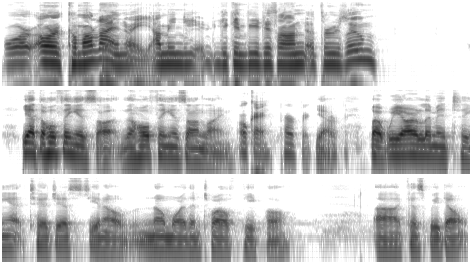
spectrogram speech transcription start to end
or or come online. Right? I mean, you, you can view this on through Zoom. Yeah, the whole thing is, uh, the whole thing is online. Okay, perfect. Yeah, perfect. but we are limiting it to just you know no more than twelve people, because we don't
